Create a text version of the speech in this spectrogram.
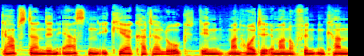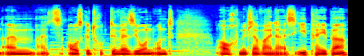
gab es dann den ersten IKEA-Katalog, den man heute immer noch finden kann ähm, als ausgedruckte Version und auch mittlerweile als E-Paper.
